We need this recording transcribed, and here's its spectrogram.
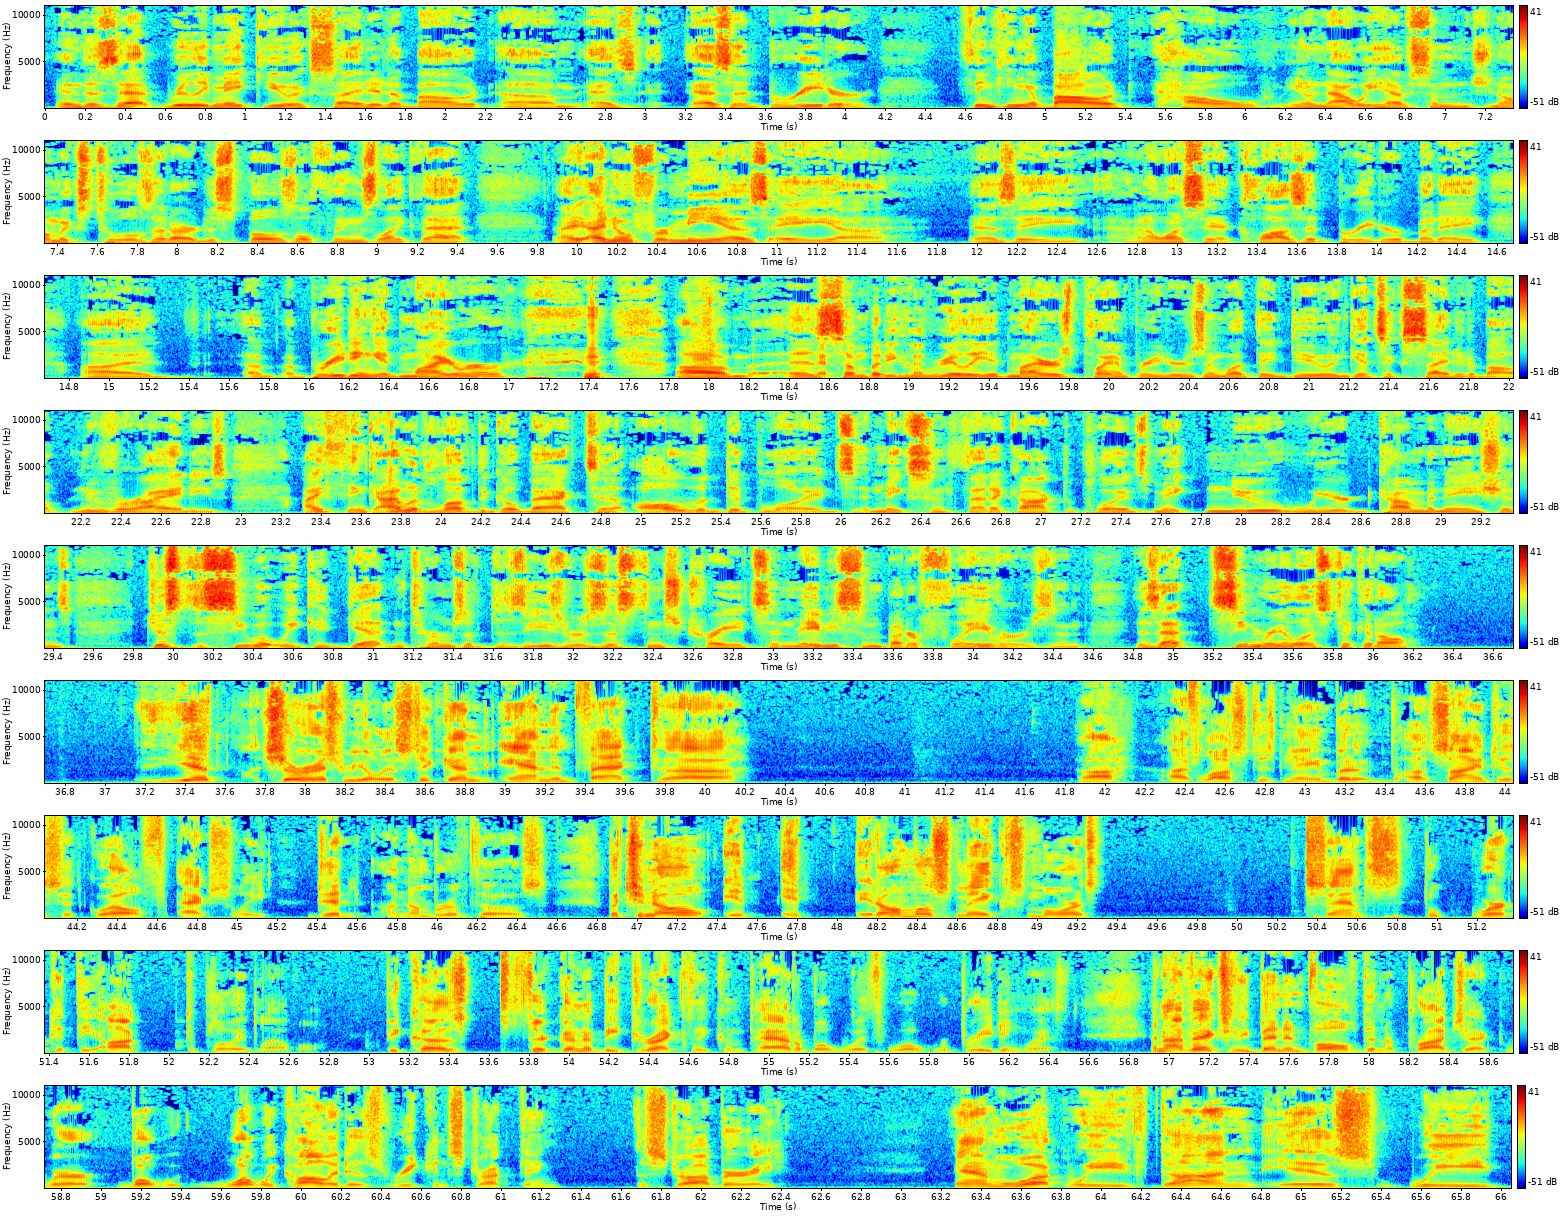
And does that really make you excited about um, as as a breeder? Thinking about how you know now we have some genomics tools at our disposal, things like that. I, I know for me as a uh, as a I don't want to say a closet breeder, but a uh, a, breeding admirer, um, as somebody who really admires plant breeders and what they do and gets excited about new varieties. I think I would love to go back to all the diploids and make synthetic octoploids, make new weird combinations, just to see what we could get in terms of disease resistance traits and maybe some better flavors. And does that seem realistic at all? Yeah, sure, it's realistic, and and in fact. Uh uh, I've lost his name, but a, a, scientist at Guelph actually did a number of those. But you know, it, it, it almost makes more sense to work at the octoploid level because they're going to be directly compatible with what we're breeding with. And I've actually been involved in a project where what we, what we call it is reconstructing the strawberry. And what we've done is we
